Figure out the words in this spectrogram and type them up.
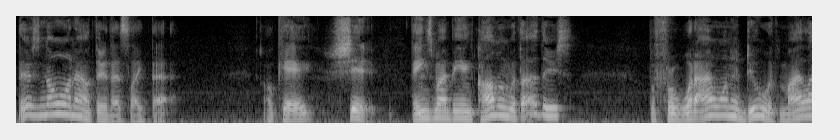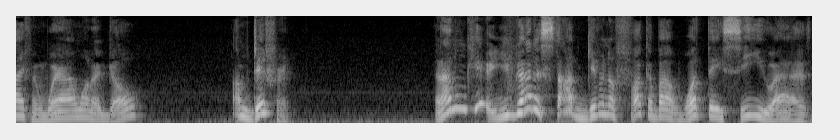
There's no one out there that's like that. Okay? Shit. Things might be in common with others, but for what I want to do with my life and where I want to go, I'm different. And I don't care. You got to stop giving a fuck about what they see you as.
